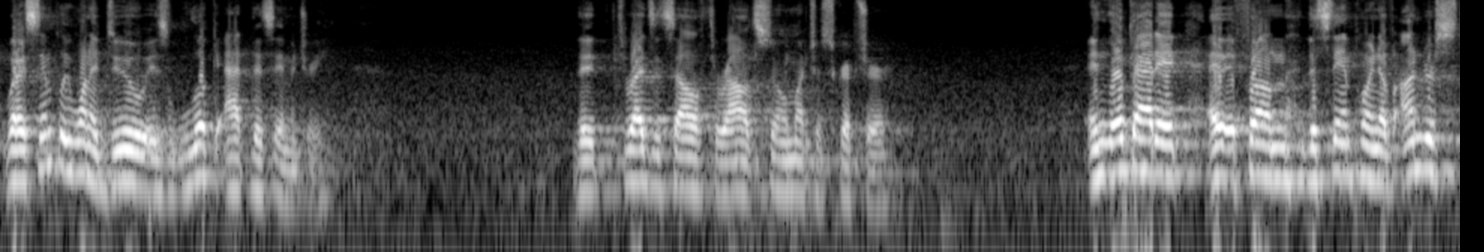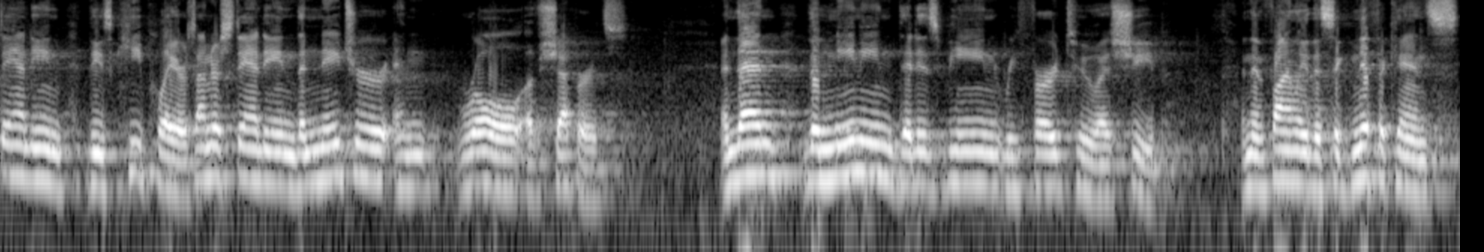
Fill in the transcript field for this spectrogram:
what I simply want to do is look at this imagery that threads itself throughout so much of Scripture. And look at it uh, from the standpoint of understanding these key players, understanding the nature and role of shepherds, and then the meaning that is being referred to as sheep. And then finally, the significance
